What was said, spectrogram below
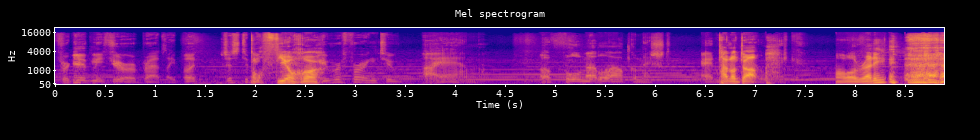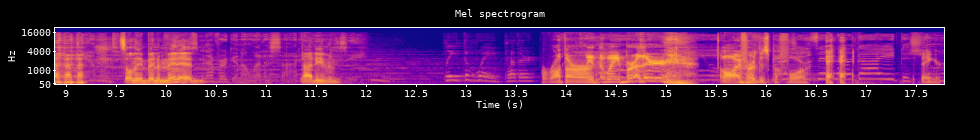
Forgive me, Führer Bradley, but just to be Oh, clear, Führer. are you referring to I am a full metal alchemist. Admiral Title drop. Already? it's only been a minute. Not even. Lead the way, brother. Brother. Lead the way, brother. Oh, I've heard this before. Banger.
